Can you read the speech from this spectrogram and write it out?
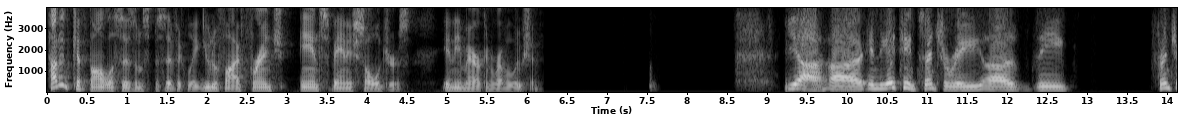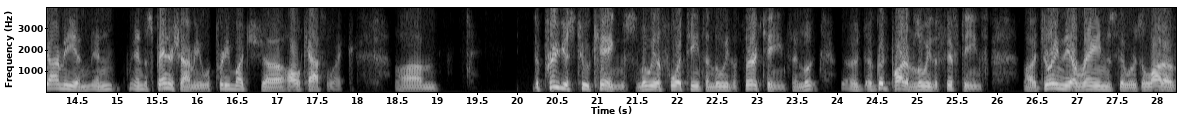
How did Catholicism specifically unify French and Spanish soldiers in the American Revolution? Yeah, uh, in the 18th century, uh, the French army and, and, and the Spanish army were pretty much uh, all Catholic. Um, the previous two kings, Louis XIV and Louis XIII, and a good part of Louis XV, uh, during their reigns, there was a lot of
